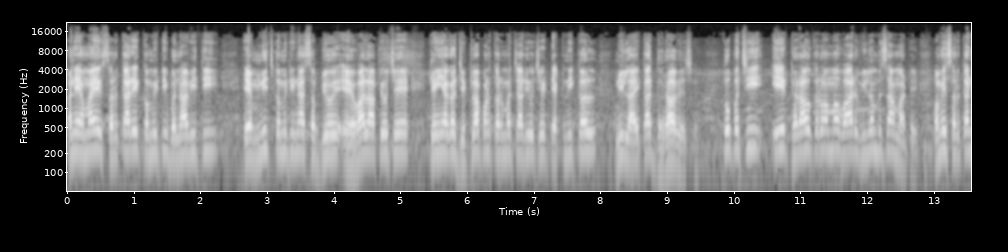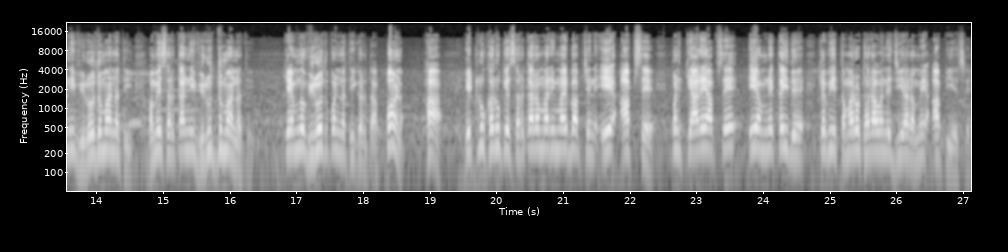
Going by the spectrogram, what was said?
અને એમાં એક સરકારે કમિટી બનાવી હતી. એમની જ કમિટીના સભ્યોએ અહેવાલ આપ્યો છે કે અહીં આગળ જેટલા પણ કર્મચારીઓ છે, ટેકનિકલની લાયકાત ધરાવે છે. તો પછી એ ઠરાવ કરવામાં વાર વિલંબ શા માટે? અમે સરકારની વિરોધમાં નથી, અમે સરકારની વિરુદ્ધમાં નથી, કે એમનો વિરોધ પણ નથી કરતા. પણ હા, એટલું ખરું કે સરકાર અમારી માય બાપ છે ને એ આપશે, પણ ક્યારે આપશે એ અમને કહી દે કે ભાઈ તમારો ઠરાવ અને જીઆર અમે આપીએ છીએ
